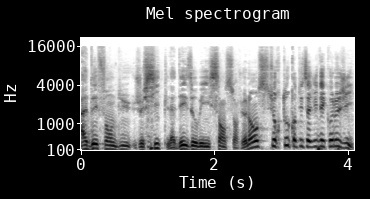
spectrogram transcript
a défendu, je cite, la désobéissance sans violence, surtout quand il s'agit d'écologie.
